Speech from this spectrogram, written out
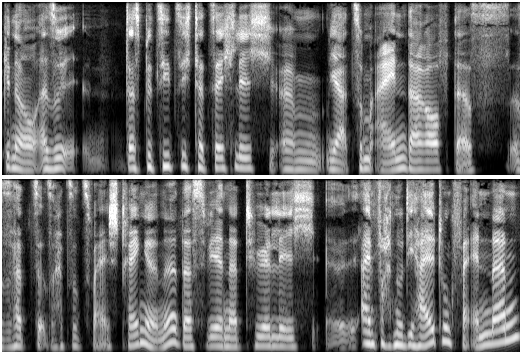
Genau, also das bezieht sich tatsächlich ähm, ja zum einen darauf, dass also es hat, es hat so zwei Stränge, ne? dass wir natürlich äh, einfach nur die Haltung verändern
